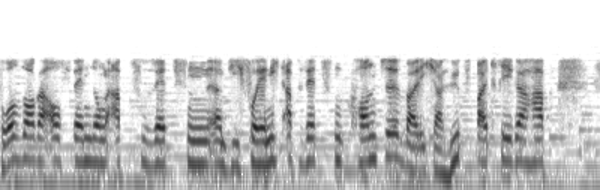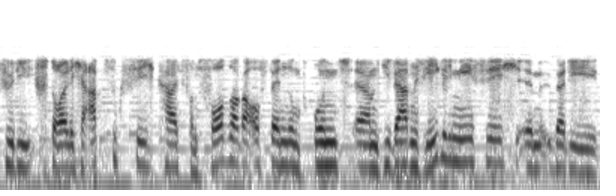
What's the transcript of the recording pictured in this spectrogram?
Vorsorgeaufwendungen abzusetzen, äh, die ich vorher nicht absetzen konnte, weil ich ja Höchstbeiträge habe für die steuerliche Abzugsfähigkeit von Vorsorgeaufwendungen. Und ähm, die werden regelmäßig ähm, über die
